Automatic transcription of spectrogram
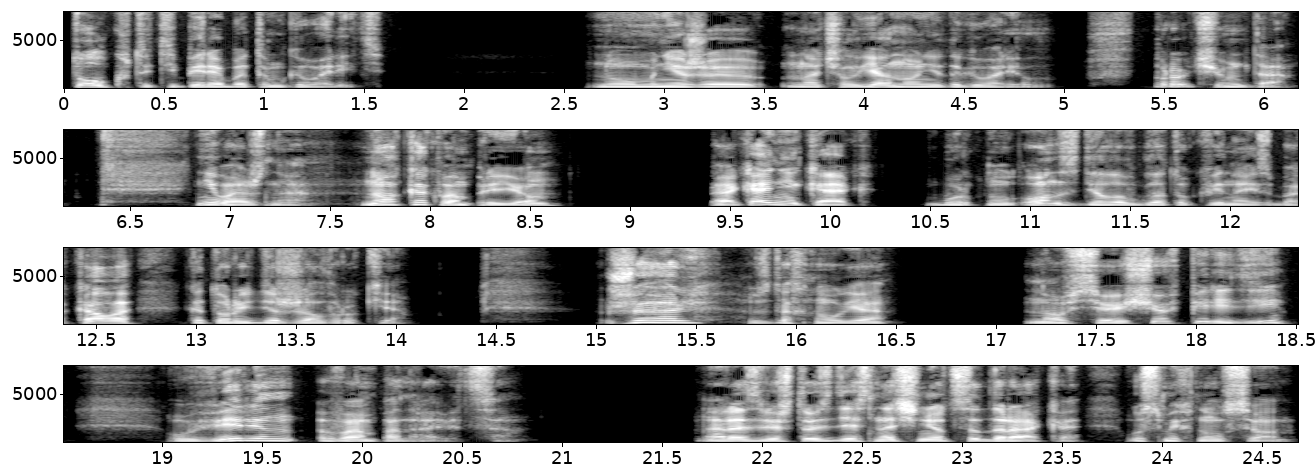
Толку-то теперь об этом говорить. Ну, мне же, начал я, но не договорил. Впрочем, да. Неважно. Ну а как вам прием? Пока никак, — буркнул он, сделав глоток вина из бокала, который держал в руке. «Жаль», — вздохнул я. Но все еще впереди. Уверен, вам понравится. «Разве что здесь начнется драка», — усмехнулся он.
